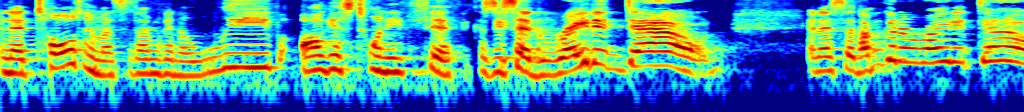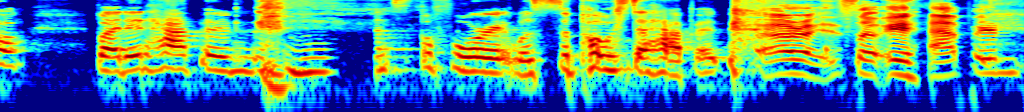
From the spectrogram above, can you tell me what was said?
and I told him, I said, I'm going to leave August 25th because he said, write it down. And I said, I'm going to write it down. But it happened months before it was supposed to happen. All right. So it happened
